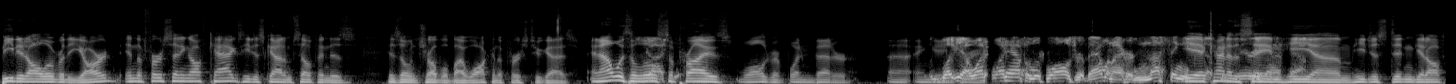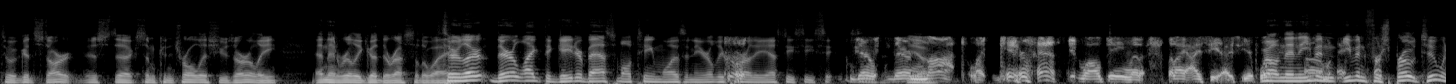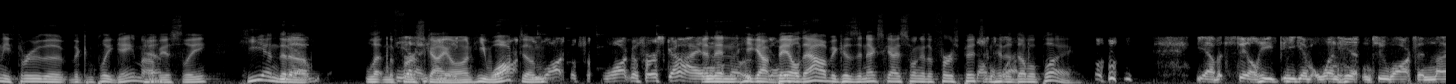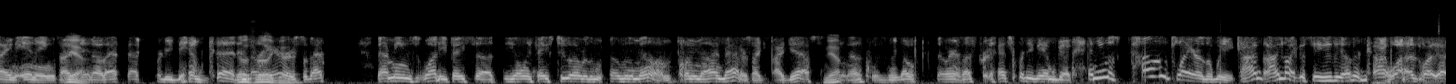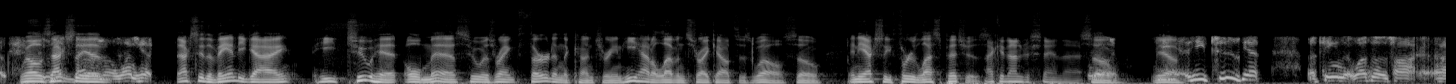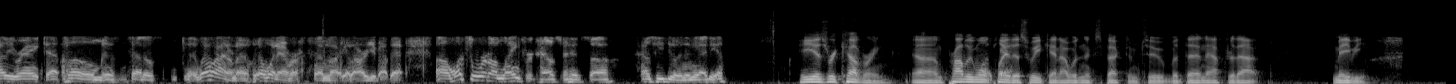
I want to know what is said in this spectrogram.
beat it all over the yard in the first inning off Cags. He just got himself into his, his own trouble by walking the first two guys. And I was a little Gotcha. surprised Waldrep wasn't better uh, in game Well, yeah. What what happened with Waldrep? That one I heard nothing. Yeah, kind of the same. He um, he just didn't get off to a good start. Just uh, some control issues early, and then really good the rest of the way. So they're they're like the Gator basketball team was in the early part of the SEC season. They're they're Yeah. not like Gator basketball team, but but I, I see I see your point. Well, and then even Um, even for Sproat too, when he threw the the complete game, Yeah. obviously he ended Yeah. up letting the yeah, first guy he on. He walked him, He walked the, walked the first guy, and that then he got bailed only- out because the next guy swung at the first pitch and Double hit a double play. Yeah, but still, he he gave it one hit and two walks in nine innings. I, Yeah. You know that that's pretty damn good. That and no really errors, good. So that that means what he faced. Uh, he only faced two over the over the minimum, twenty nine batters. I, I guess. Yep. You know, no no errors. That's pretty that's pretty damn good. And he was co-player of the week. I'd, I'd like to see who the other guy was. Well, Well, it's actually a- one hit. Actually, the Vandy guy, he two hit Ole Miss, who was ranked third in the country, and he had 11 strikeouts as well. So, and he actually threw less pitches. I can understand that. So, yeah. He, he too hit a team that wasn't as high, highly ranked at home instead of well, I don't know, whatever. I'm not going to argue about that. Uh, what's the word on Langford? How's his uh, how's he doing? Any idea? He is recovering. Um, probably won't play this weekend. I wouldn't expect him to, but then after that, maybe.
